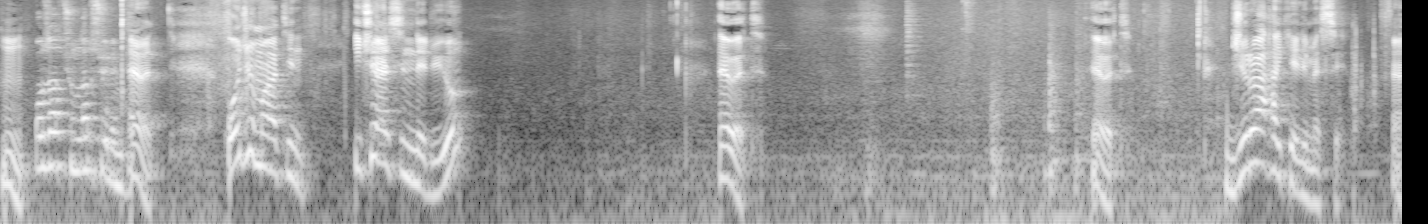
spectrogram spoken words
Hı. O zat şunları söylemiş. Evet. O cemaatin içerisinde diyor. Evet. Evet. Ciraha kelimesi. Heh.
